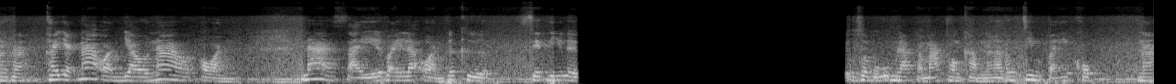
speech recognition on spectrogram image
นะคะใครอยากหน้าอ่อนเยาว์หน้าอ่อน หน้าใสไวละอ่อนก็คือเซตนี้เลยสบู่อุ้มรักกับมาร์คทองคำนะคะ ต้องจิ้มไปให้ครบนะ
